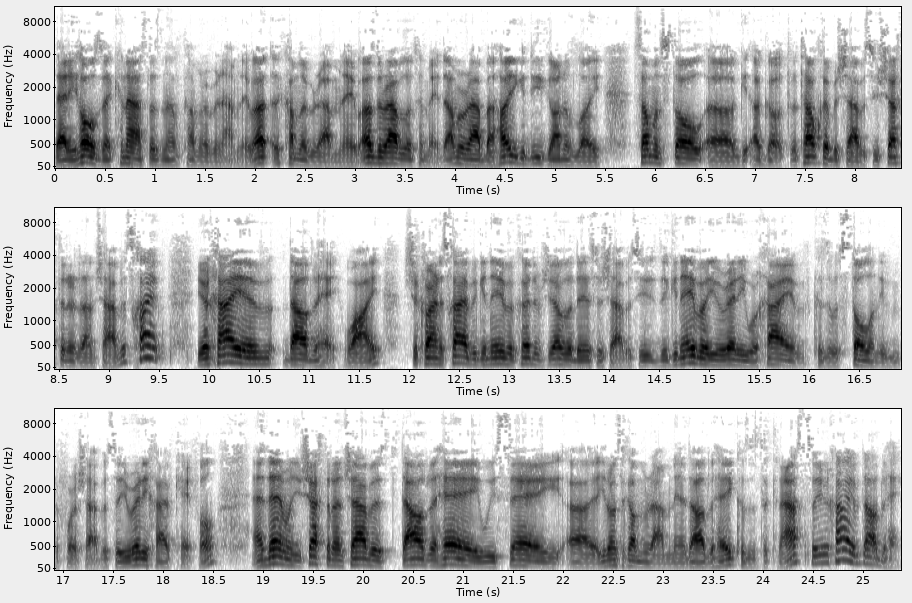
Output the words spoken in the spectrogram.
that he holds that knas doesn't have come rabbi namne. Come rabbi namne. As the rabbi lotamed, I'm a rabbi. How you gedi gon of loy? Someone stole uh, a goat. You shechted it on Shabbos. Chayiv. You're chayiv dal. Why? Shekran is chayiv. The Geneva, you already were chayiv because it was stolen even before Shabbos, so you already chayiv kefil. And then when you shechted on Shabbos, dal v'hei, we say uh, you don't have to ramene dal v'hei because it's a knas, so you're chayiv dal v'hei.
